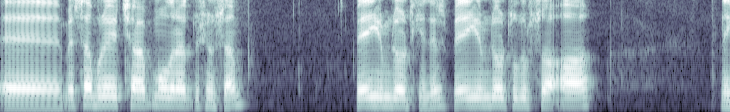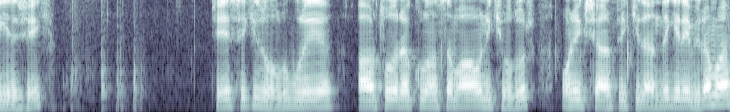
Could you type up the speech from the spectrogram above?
Ee, mesela buraya çarpma olarak düşünsem B24 gelir. B24 olursa A ne gelecek? C8 oldu. Burayı artı olarak kullansam A12 olur. 12 çarpı 2'den de gelebilir ama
